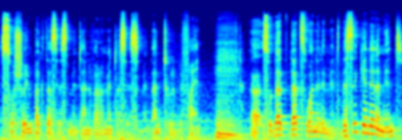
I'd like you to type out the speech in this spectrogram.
social impact assessment and environmental assessment, and it will be fine. Mm. Uh, so that, that's one element. The second element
